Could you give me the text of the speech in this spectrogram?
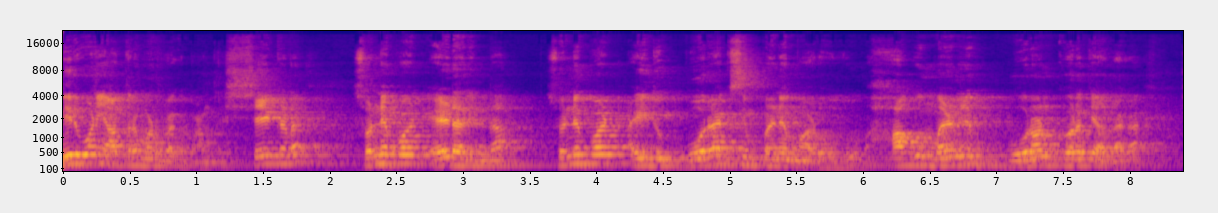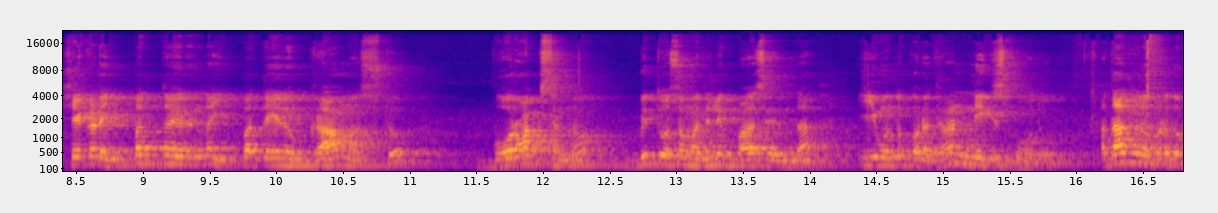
ನಿರ್ವಹಣೆ ಯಾವ ಮಾಡಬೇಕಪ್ಪ ಅಂದರೆ ಶೇಕಡ ಸೊನ್ನೆ ಪಾಯಿಂಟ್ ಎರಡರಿಂದ ಸೊನ್ನೆ ಪಾಯಿಂಟ್ ಐದು ಬೋರಾಕ್ ಸಿಂಪಡಣೆ ಮಾಡುವುದು ಹಾಗೂ ಮರಳಿನ ಬೋರಾನ್ ಕೊರತೆ ಆದಾಗ ಶೇಕಡ ಇಪ್ಪತ್ತೈದರಿಂದ ಇಪ್ಪತ್ತೈದು ಗ್ರಾಮ್ ಅಷ್ಟು ಬೋರಾಕ್ಸನ್ನು ಬಿತ್ತುವ ಸಮಯದಲ್ಲಿ ಬಳಸೋದ್ರಿಂದ ಈ ಒಂದು ಕೊರತೆಯನ್ನು ನೀಗಿಸಬಹುದು ಅದಾದಮೇಲೆ ಬರೋದು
